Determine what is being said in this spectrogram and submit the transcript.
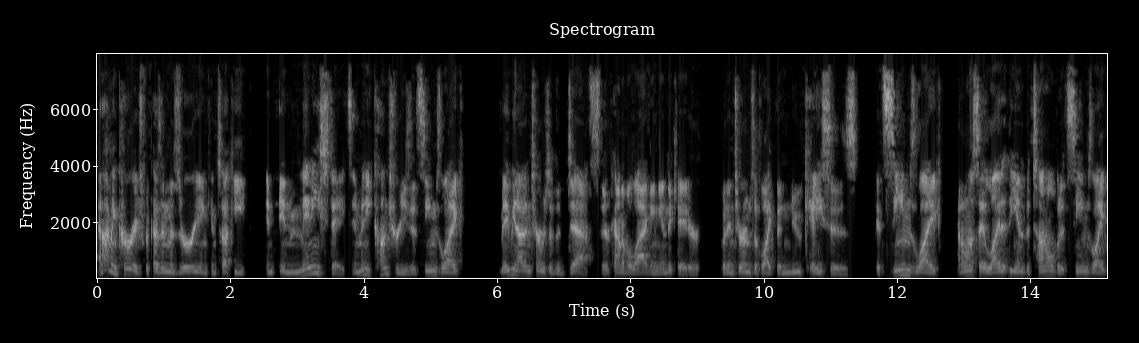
And I'm encouraged because in Missouri and Kentucky, in in many states, in many countries, it seems like maybe not in terms of the deaths, they're kind of a lagging indicator, but in terms of like the new cases, it seems like I don't want to say light at the end of the tunnel, but it seems like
